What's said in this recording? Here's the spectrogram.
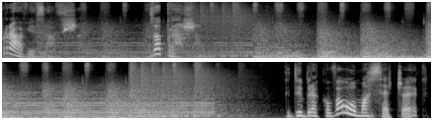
prawie zawsze. Zapraszam. Gdy brakowało maseczek,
